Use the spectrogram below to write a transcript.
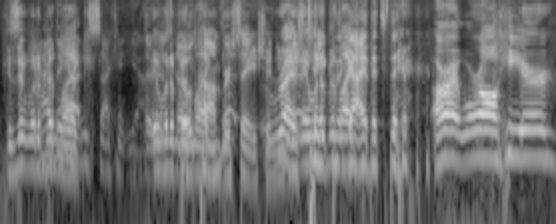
Because it would have been like gotten second, yeah. There's would've no been like- conversation. Right, You just it would've been the like- guy that's there. All right, we're all here.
